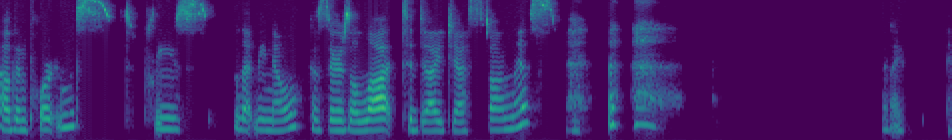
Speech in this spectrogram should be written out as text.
of importance, please let me know because there's a lot to digest on this. and I, I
